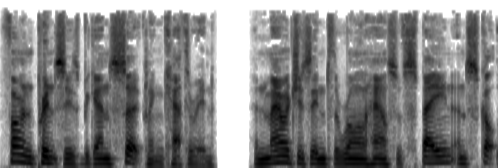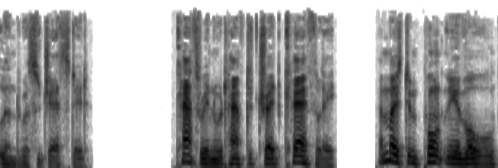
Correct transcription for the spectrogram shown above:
Foreign princes began circling Katherine, and marriages into the royal house of Spain and Scotland were suggested. Katherine would have to tread carefully, and most importantly of all,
